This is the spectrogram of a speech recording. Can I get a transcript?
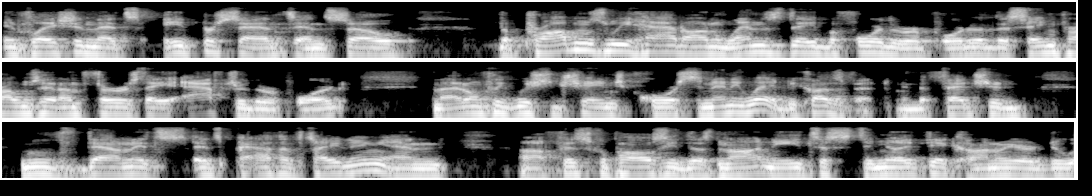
Inflation that's eight percent, and so the problems we had on Wednesday before the report are the same problems we had on Thursday after the report. And I don't think we should change course in any way because of it. I mean, the Fed should move down its, its path of tightening, and uh, fiscal policy does not need to stimulate the economy or do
